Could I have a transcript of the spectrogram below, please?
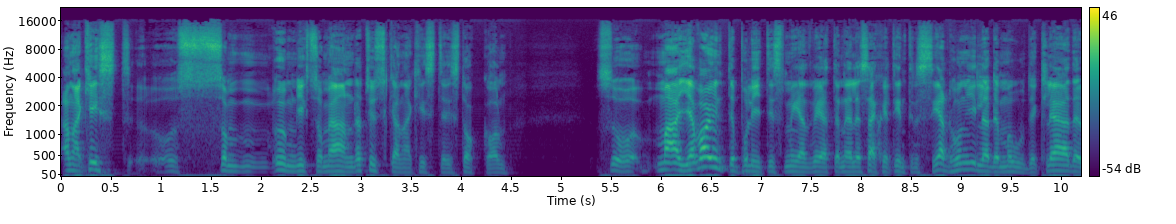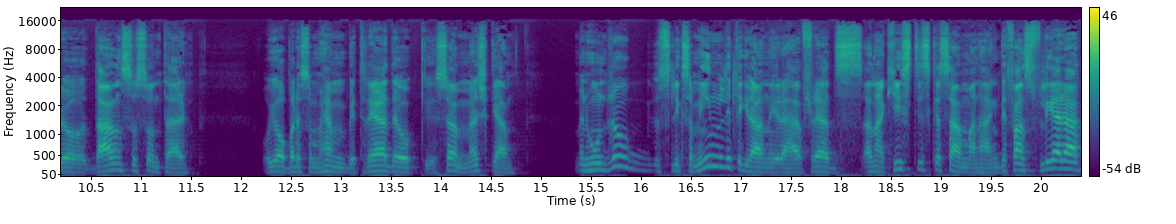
anarkist och som umgicks med andra tyska anarkister i Stockholm. Så Maja var ju inte politiskt medveten eller särskilt intresserad. Hon gillade modekläder och dans och sånt där. Och jobbade som hembiträde och sömmerska. Men hon drogs liksom in lite grann i det här Freds anarkistiska sammanhang. Det fanns flera,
